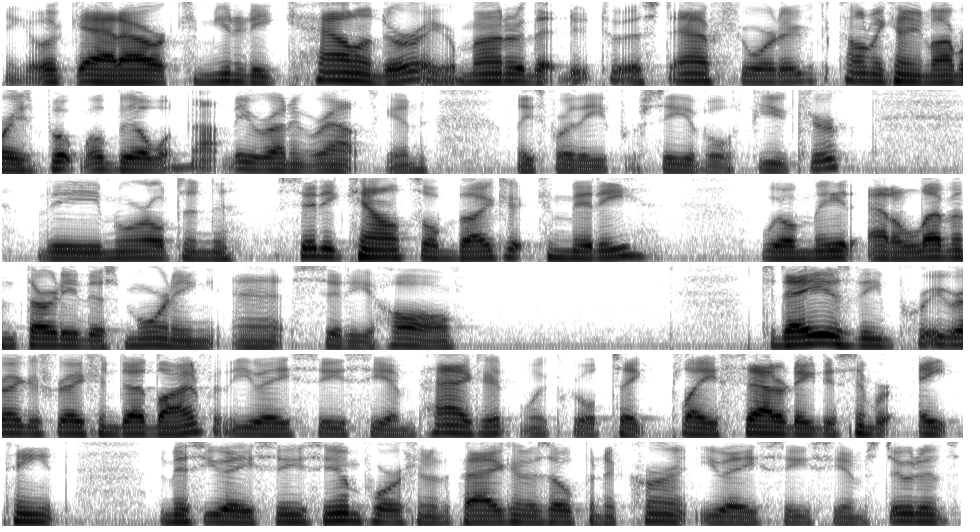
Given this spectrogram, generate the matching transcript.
take a look at our community calendar. A reminder that due to a staff shortage, the Conway County Library's bookmobile will not be running routes again, at least for the foreseeable future. The Morrilton City Council Budget Committee will meet at 11:30 this morning at City Hall. Today is the pre-registration deadline for the UACCM pageant, which will take place Saturday, December 18th. The Miss UACCM portion of the pageant is open to current UACCM students,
